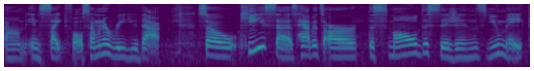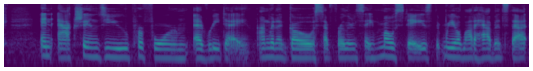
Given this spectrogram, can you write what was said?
um, insightful. So I'm going to read you that. So he says habits are the small decisions you make and actions you perform every day. I'm going to go a step further and say most days. We have a lot of habits that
